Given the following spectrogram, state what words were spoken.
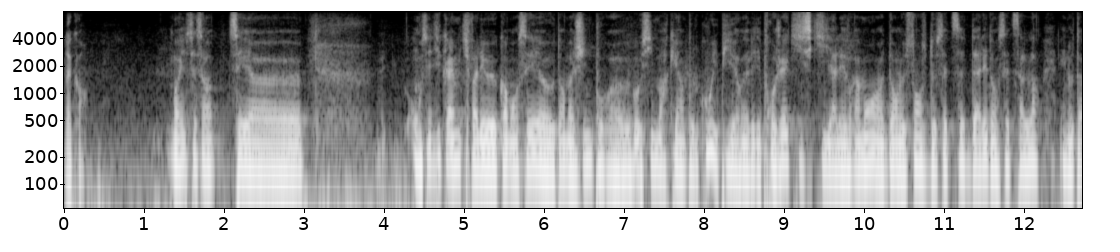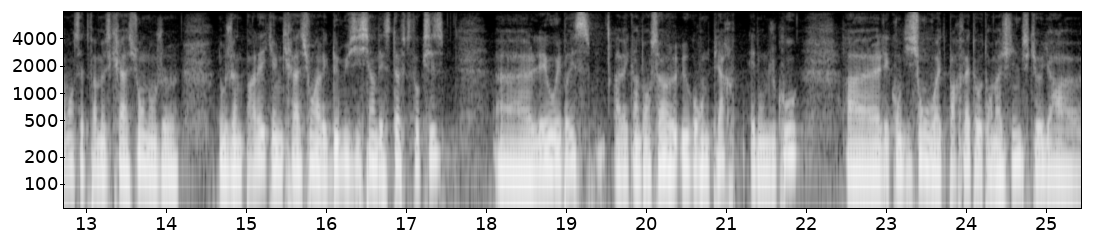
D'accord. Oui, c'est ça. C'est. On s'est dit quand même qu'il fallait euh, commencer euh, au temps machine pour euh, aussi marquer un peu le coup. Et puis on avait des projets qui, qui allaient vraiment dans le sens de cette d'aller dans cette salle-là. Et notamment cette fameuse création dont je, dont je viens de parler, qui est une création avec deux musiciens des Stuffed Foxes, euh, Léo et Brice, avec un danseur Hugues Rondepierre. Et donc du coup, euh, les conditions vont être parfaites au temps machine, puisqu'il y a euh,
